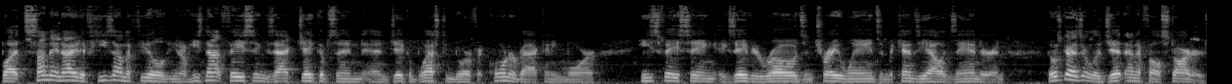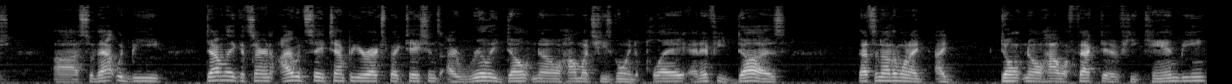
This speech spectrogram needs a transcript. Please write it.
but Sunday night, if he's on the field, you know, he's not facing Zach Jacobson and Jacob Westendorf at cornerback anymore. He's facing Xavier Rhodes and Trae Waynes and Mackensie Alexander, and those guys are legit NFL starters. Uh, so that would be definitely a concern. I would say temper your expectations. I really don't know how much he's going to play, and if he does, that's another one I, I don't know how effective he can be.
